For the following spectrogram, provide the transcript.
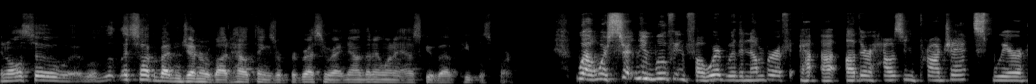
And also, uh, well, let's talk about in general about how things are progressing right now. Then I want to ask you about People's Park. Well, we're certainly moving forward with a number of uh, uh, other housing projects. We're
